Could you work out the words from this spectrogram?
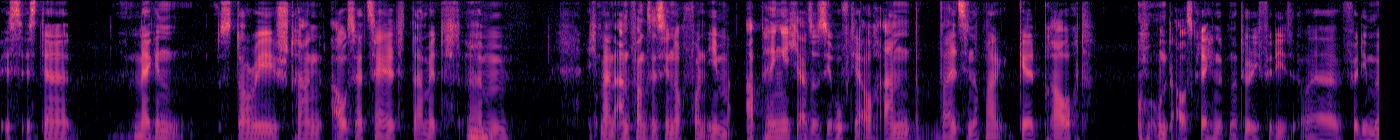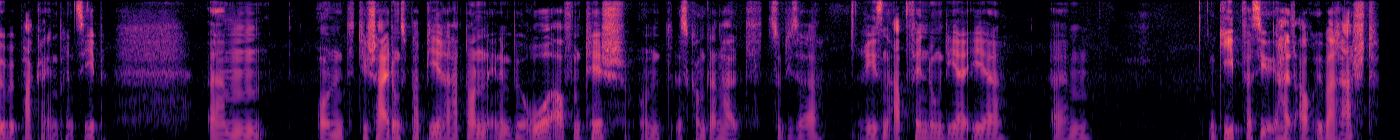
ist, ist der Megan Story-Strang auserzählt. Damit mhm. ähm, ich meine, anfangs ist sie noch von ihm abhängig, also sie ruft ja auch an, weil sie nochmal Geld braucht und ausgerechnet natürlich für die, äh, für die Möbelpacker im Prinzip. Ähm, und die Scheidungspapiere hat Don in einem Büro auf dem Tisch und es kommt dann halt zu dieser Riesenabfindung, die er ihr ähm, gibt, was sie halt auch überrascht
